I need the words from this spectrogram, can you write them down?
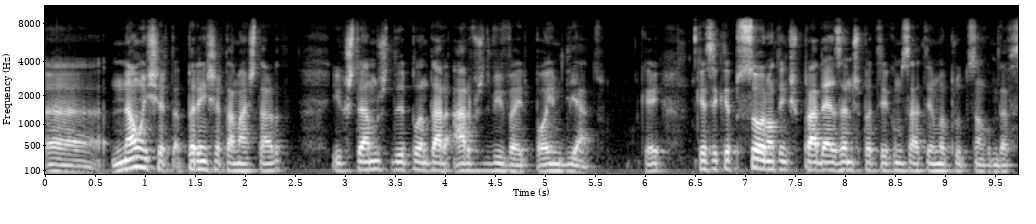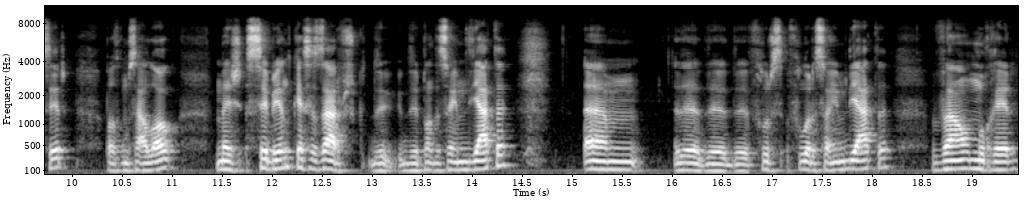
uh, não enxerta, para enxertar mais tarde e gostamos de plantar árvores de viveiro para o imediato. Okay? Quer dizer que a pessoa não tem que esperar 10 anos para ter, começar a ter uma produção como deve ser, pode começar logo, mas sabendo que essas árvores de, de plantação imediata, um, de, de, de, floração imediata, vão morrer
